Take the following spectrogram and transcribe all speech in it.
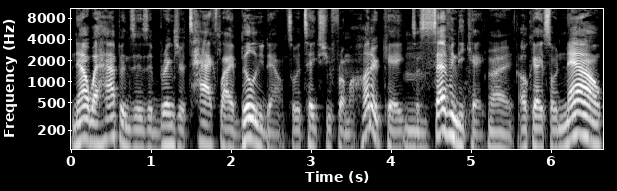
now what happens is it brings your tax liability down. So it takes you from 100k to 70k. Right. Okay, so now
